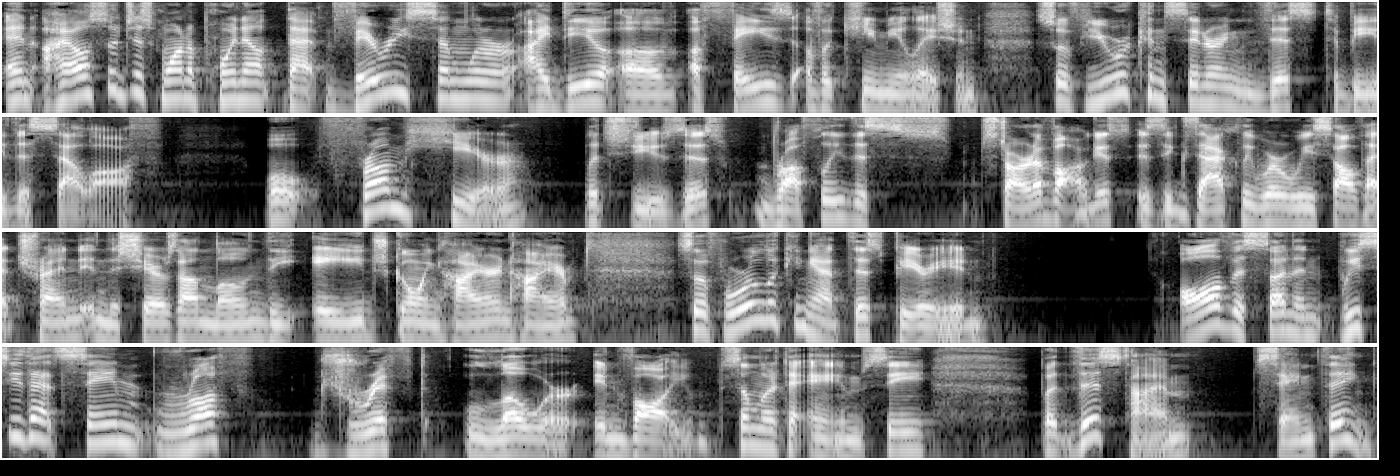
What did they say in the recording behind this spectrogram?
And I also just want to point out that very similar idea of a phase of accumulation. So if you were considering this to be the sell off, well, from here, let's use this roughly this start of August is exactly where we saw that trend in the shares on loan, the age going higher and higher. So if we're looking at this period, all of a sudden we see that same rough drift lower in volume, similar to AMC, but this time, same thing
